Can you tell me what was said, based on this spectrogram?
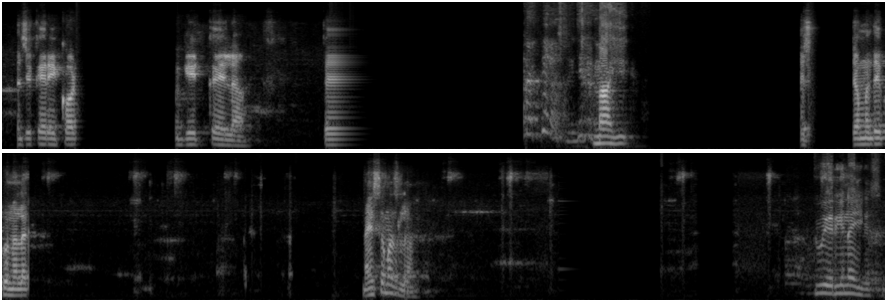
म्हणजे काय रेकॉर्ड गेट केला? नाही. त्याच्यामध्ये कोणाला नाही समजलं क्वेरी नाहीये सर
